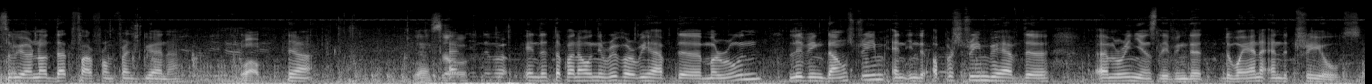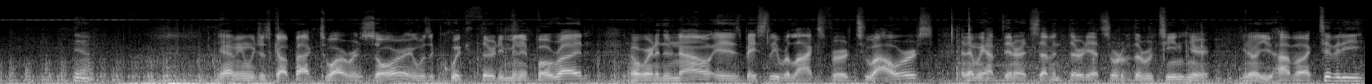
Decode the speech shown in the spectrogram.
So we are not that far from French Guiana. wow Yeah. yeah, so And in the, in the Tapanahony River, we have the Maroon living downstream, and in the upper stream, we have the uh, living, the, the Wayana and the Trios. Yeah. Yeah, I mean, we just got back to our resort. It was a quick 30 minute boat ride. And what we're gonna do now is basically relax for two hours and then we have dinner at 7.30. That's sort of the routine here. You know, you have an activity,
